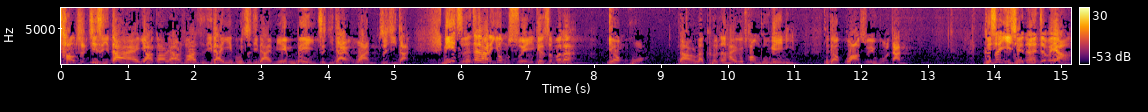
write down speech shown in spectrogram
草纸自己带，牙膏牙刷自己带，衣服自己带，棉被自己带，碗自己带。你只能在那里用水跟什么呢？用火。当然了，可能还有个床铺给你，这叫挂水火单。可是以前的人怎么样？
